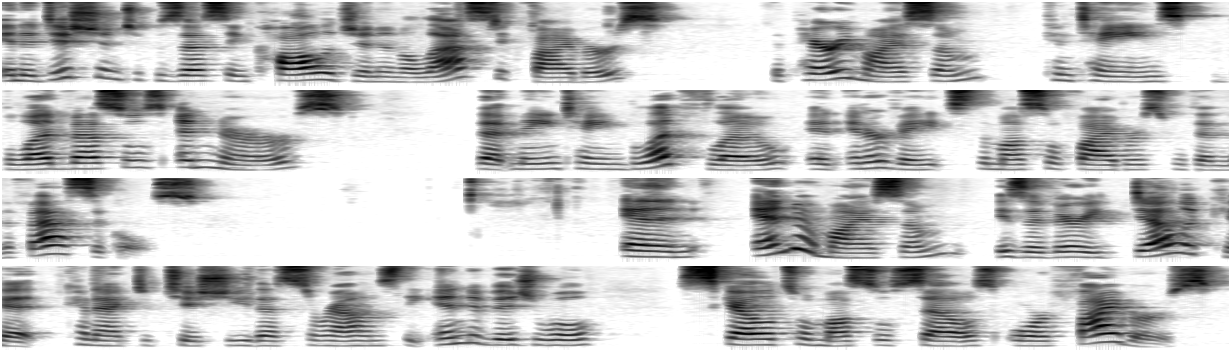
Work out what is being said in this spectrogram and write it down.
In addition to possessing collagen and elastic fibers, the perimysium contains blood vessels and nerves that maintain blood flow and innervates the muscle fibers within the fascicles. And endomysium is a very delicate connective tissue that surrounds the individual skeletal muscle cells or fibers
